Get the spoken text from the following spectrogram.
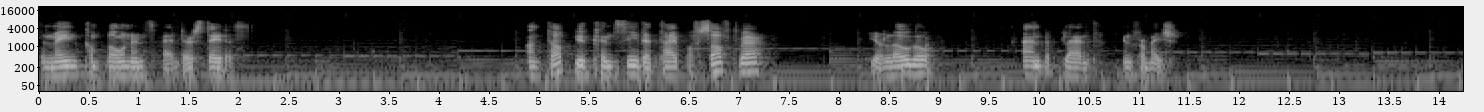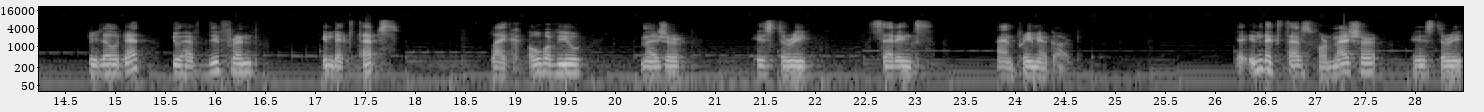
the main components and their status. On top you can see the type of software, your logo and the plant information. Below that you have different index tabs like Overview, Measure, History, Settings and Premier Guard. The index tabs for Measure, History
